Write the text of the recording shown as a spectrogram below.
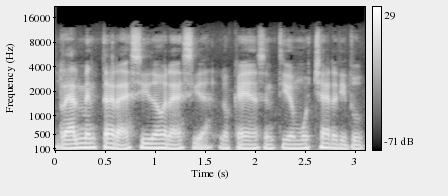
realmente agradecido o agradecida, los que hayas sentido mucha gratitud.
